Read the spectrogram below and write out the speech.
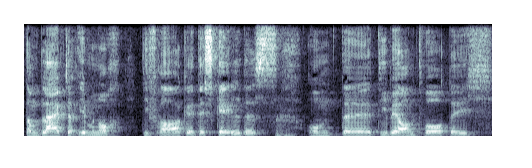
dann bleibt ja immer noch die Frage des Geldes mhm. und äh, die beantworte ich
